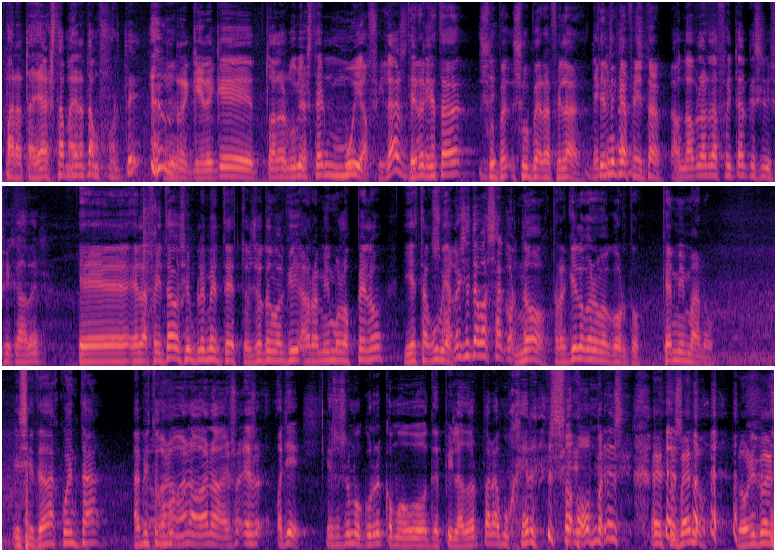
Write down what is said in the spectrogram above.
Para tallar esta madera tan fuerte requiere que todas las gubias estén muy afiladas. ¿De Tiene que estar súper super afilado, de qué tiene que afeitar. Cuando hablas de afeitar, ¿qué significa? A ver. Eh, el afeitado es simplemente esto. Yo tengo aquí ahora mismo los pelos y esta gubia. a ver si te vas a cortar. No, tranquilo que no me corto, que es mi mano. Y si te das cuenta, ¿has visto Bueno, cómo.? bueno, bueno. eso- eso- oye, eso se me ocurre como depilador para mujeres o hombres. Estupendo. Lo único que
